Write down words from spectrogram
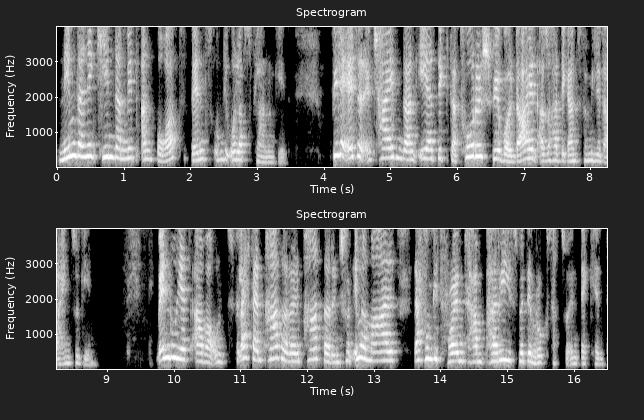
nimm deine Kinder mit an Bord, wenn es um die Urlaubsplanung geht. Viele Eltern entscheiden dann eher diktatorisch, wir wollen dahin, also hat die ganze Familie dahin zu gehen. Wenn du jetzt aber und vielleicht dein Partner oder deine Partnerin schon immer mal davon geträumt haben, Paris mit dem Rucksack zu entdecken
